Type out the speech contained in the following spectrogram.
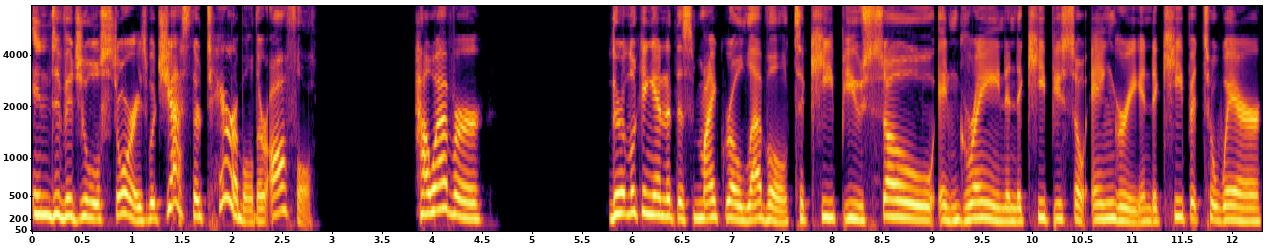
individual stories, which, yes, they're terrible, they're awful. However, they're looking at it at this micro level to keep you so ingrained and to keep you so angry and to keep it to where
